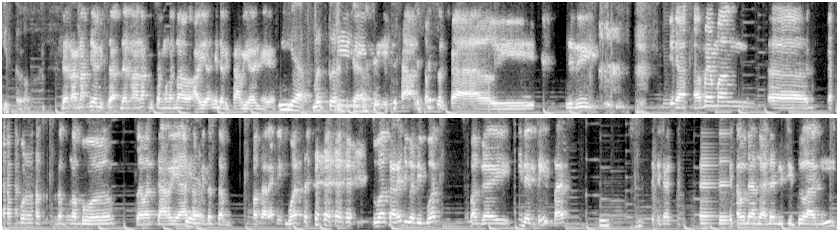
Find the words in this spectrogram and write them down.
gitu. dan anaknya bisa dan anak bisa mengenal ayahnya dari karyanya ya Iya, betul sekali. Cakep sekali Jadi ya memang uh, dapur harus tetap ngebul lewat karya, Yes. tapi tetap sebuah karya dibuat, sebuah karya juga dibuat sebagai identitas. Ketika kita udah nggak ada di situ lagi,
